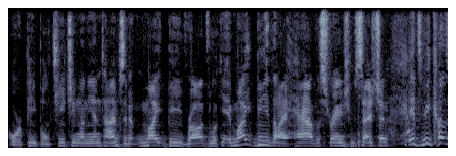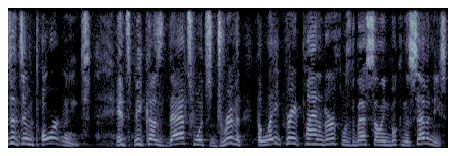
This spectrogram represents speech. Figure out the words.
or people teaching on the end times, and it might be Rod's looking, it might be that I have a strange obsession. It's because it's important. It's because that's what's driven. The late great Planet Earth was the best-selling book in the 70s.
